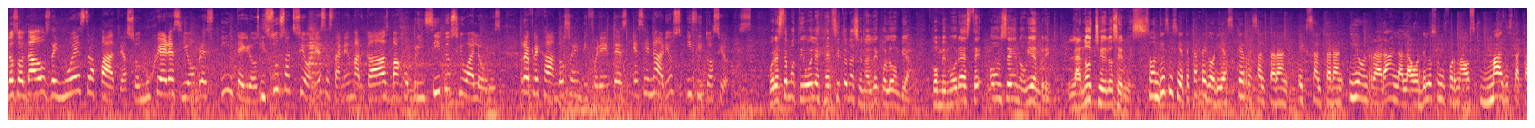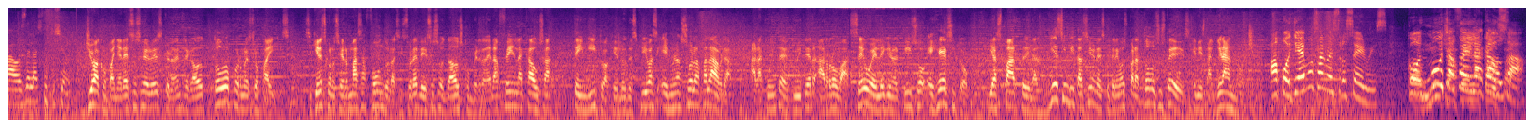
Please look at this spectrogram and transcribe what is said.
Los soldados de nuestra patria son mujeres y hombres íntegros y sus acciones están enmarcadas bajo principios y valores, reflejándose en diferentes escenarios y situaciones. Por este motivo el Ejército Nacional de Colombia conmemora este 11 de noviembre, la Noche de los Héroes. Son 17 categorías que resaltarán, exaltarán y honrarán la labor de los uniformados más destacados de la institución. Yo acompañaré a esos héroes que lo han entregado todo por nuestro país. Si quieres conocer más a fondo las historias de esos soldados con verdadera fe en la causa, te invito a que los describas en una sola palabra a la cuenta de Twitter arroba col ejército y haz parte de las 10 invitaciones que tenemos para todos ustedes en esta gran noche. Apoyemos a nuestros héroes con mucha fe en la causa.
